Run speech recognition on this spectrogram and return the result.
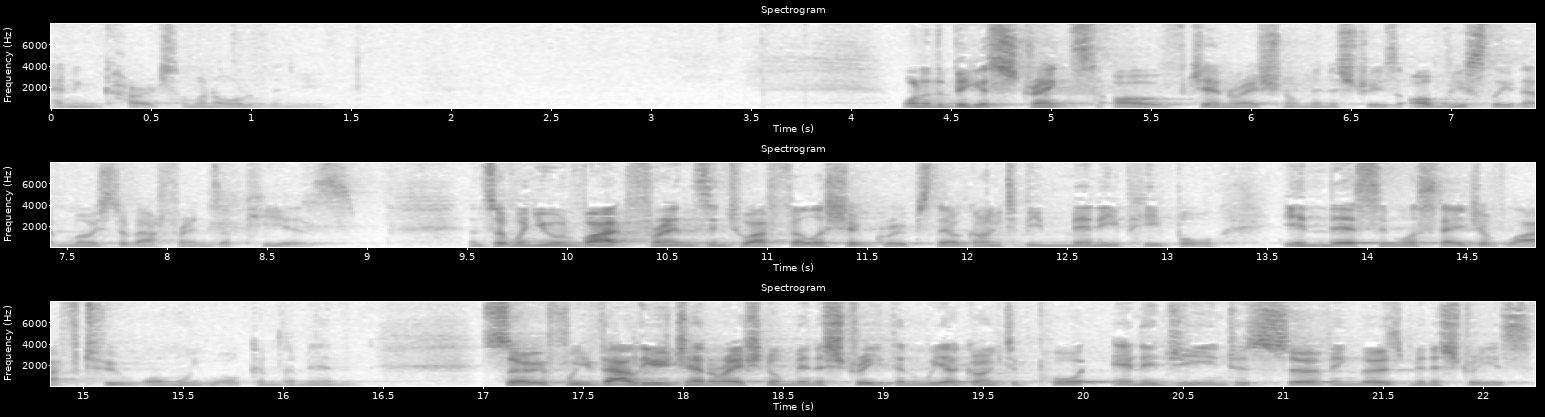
and encourage someone older than you. One of the biggest strengths of generational ministry is obviously that most of our friends are peers. And so when you invite friends into our fellowship groups, there are going to be many people in their similar stage of life to warmly welcome them in. So if we value generational ministry, then we are going to pour energy into serving those ministries.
